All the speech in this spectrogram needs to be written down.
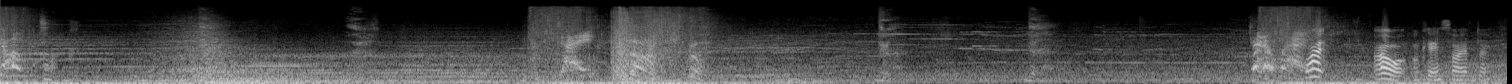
Don't! Stay! Get away! What? Oh, okay, so I have to...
